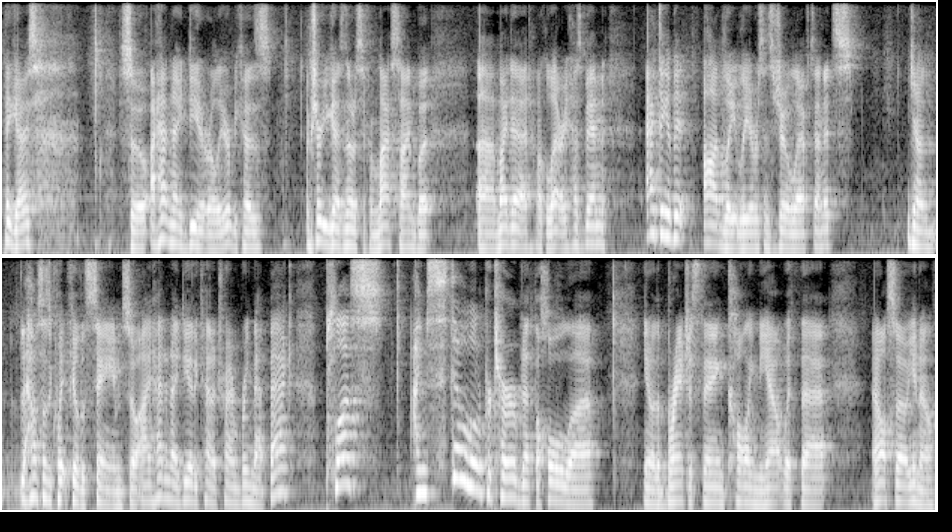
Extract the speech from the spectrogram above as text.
Hey guys. So I had an idea earlier because I'm sure you guys noticed it from last time, but uh, my dad, Uncle Larry, has been acting a bit odd lately ever since Joe left, and it's, you know, the house doesn't quite feel the same, so I had an idea to kind of try and bring that back. Plus, I'm still a little perturbed at the whole, uh, you know, the branches thing, calling me out with that, and also, you know,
